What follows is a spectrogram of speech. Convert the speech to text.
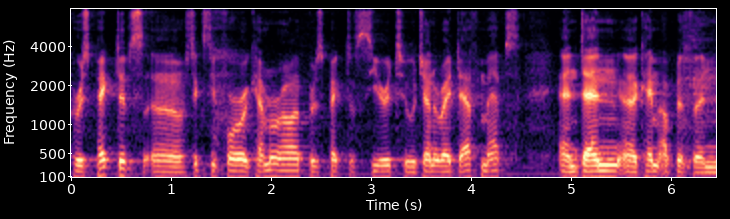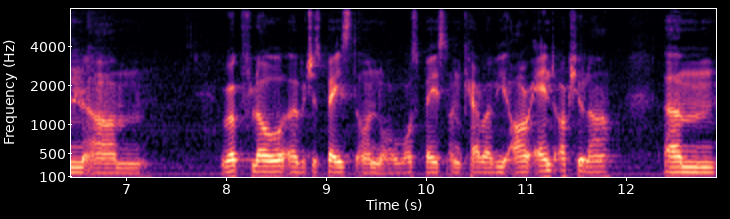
perspectives, uh, 64 camera perspectives here to generate depth maps, and then uh, came up with an um, workflow uh, which is based on or was based on CaraVR and Ocula um,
